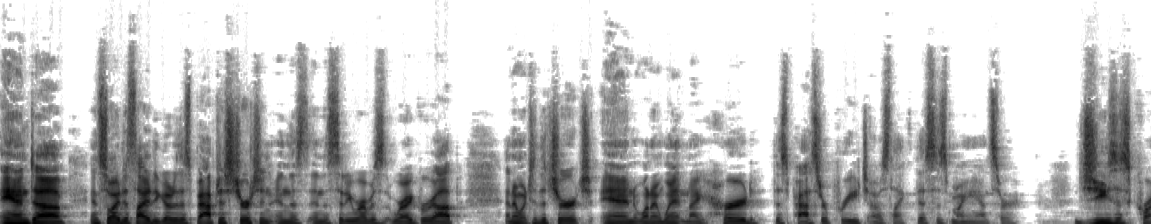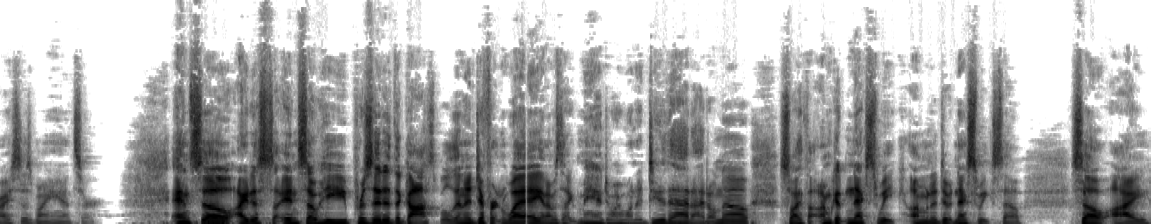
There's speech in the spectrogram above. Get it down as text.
And, uh, and so I decided to go to this Baptist church in, in, this, in the city where I was, where I grew up. And I went to the church. And when I went and I heard this pastor preach, I was like, This is my answer. Jesus Christ is my answer. And so I just, and so he presented the gospel in a different way. And I was like, man, do I want to do that? I don't know. So I thought, I'm good next week. I'm going to do it next week. So, so I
